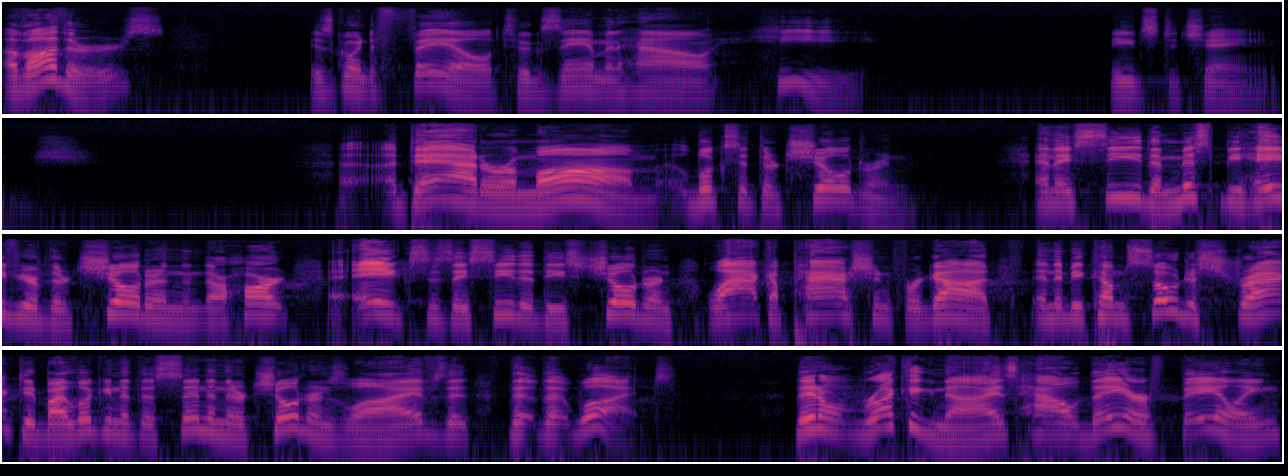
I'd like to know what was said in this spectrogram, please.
of others is going to fail to examine how he needs to change. A dad or a mom looks at their children and they see the misbehavior of their children, and their heart aches as they see that these children lack a passion for God, and they become so distracted by looking at the sin in their children's lives that, that, that what? They don't recognize how they are failing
